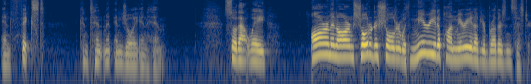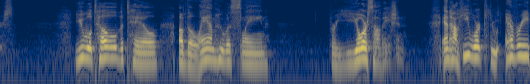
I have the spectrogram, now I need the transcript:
and fixed contentment and joy in Him. So that way, arm in arm, shoulder to shoulder, with myriad upon myriad of your brothers and sisters, you will tell the tale of the Lamb who was slain for your salvation and how he worked through every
